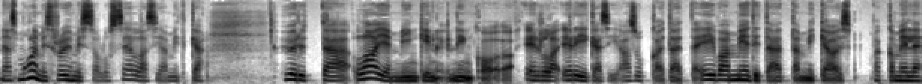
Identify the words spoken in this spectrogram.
näissä molemmissa ryhmissä ollut sellaisia, mitkä hyödyttää laajemminkin niin eri, eri-ikäisiä asukkaita, että ei vaan mietitä, että mikä olisi vaikka meille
